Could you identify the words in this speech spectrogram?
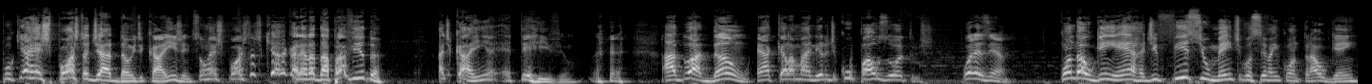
Porque a resposta de Adão e de Caim, gente, são respostas que a galera dá pra vida. A de Caim é, é terrível. a do Adão é aquela maneira de culpar os outros. Por exemplo, quando alguém erra, dificilmente você vai encontrar alguém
